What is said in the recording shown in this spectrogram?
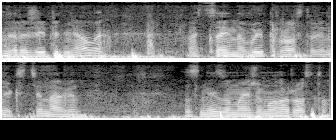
Віражі підняли. Ось цей новий просто, він як стіна, він знизу майже мого росту.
